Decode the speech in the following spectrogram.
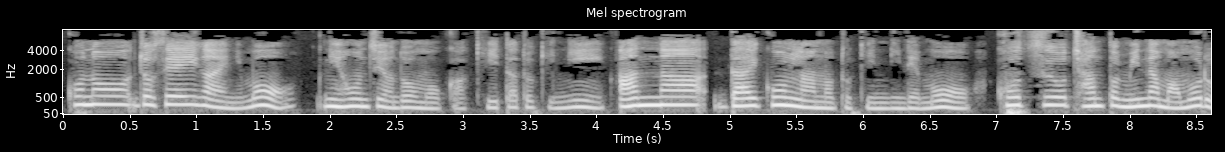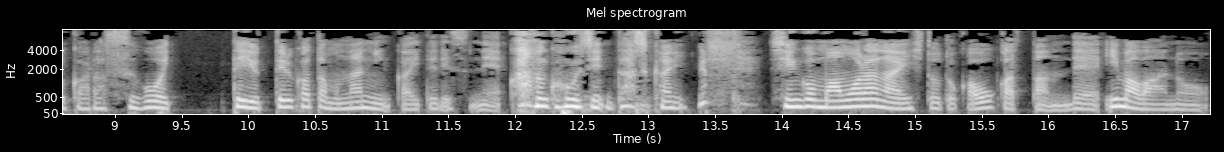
この女性以外にも日本人をどう思うか聞いたときに、あんな大混乱の時にでも交通をちゃんとみんな守るからすごいって言ってる方も何人かいてですね、韓国人確かに信号守らない人とか多かったんで、今はあの、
